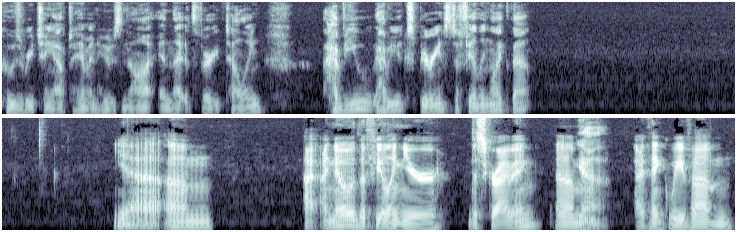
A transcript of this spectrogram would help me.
who's reaching out to him and who's not and that it's very telling have you have you experienced a feeling like that yeah um I, I know the feeling you're describing. Um, yeah. I think we've um,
